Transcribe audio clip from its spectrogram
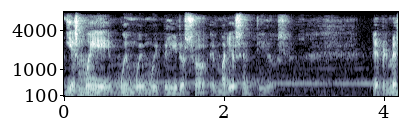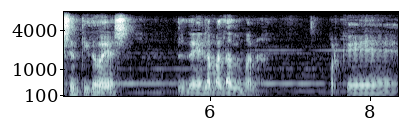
y es muy, muy, muy, muy peligroso en varios sentidos. El primer sentido es el de la maldad humana. Porque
